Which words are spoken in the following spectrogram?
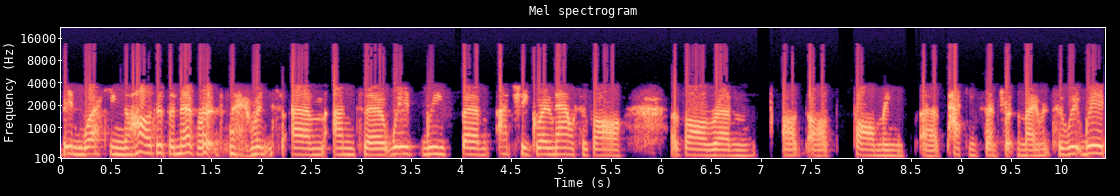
been working harder than ever at the moment, um, and uh, we, we've um, actually grown out of our of our um, our, our, farming uh, packing centre at the moment. So we, are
